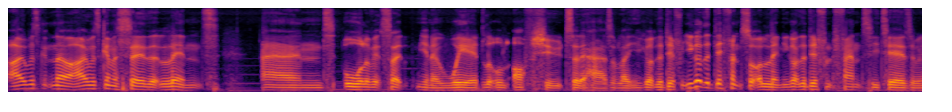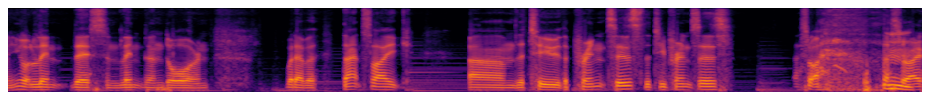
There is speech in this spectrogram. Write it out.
I was no, I was gonna say that Lindt and all of its like you know weird little offshoots that it has of like you got the different you got the different sort of Lindt you got the different fancy tiers of it you got Lindt this and Lindt Dendor and whatever that's like um the two the princes the two princes that's what I, that's Hmm. where I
